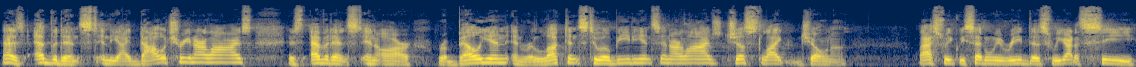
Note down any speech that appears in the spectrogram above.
That is evidenced in the idolatry in our lives, it is evidenced in our rebellion and reluctance to obedience in our lives, just like Jonah. Last week we said when we read this, we got to see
